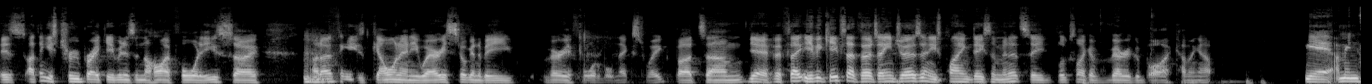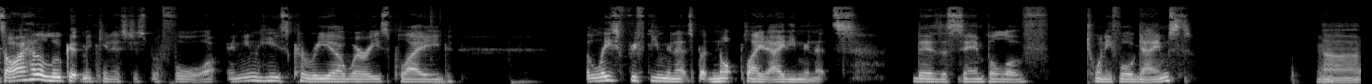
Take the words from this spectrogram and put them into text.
is, I think his true break even is in the high 40s. So mm-hmm. I don't think he's going anywhere. He's still going to be very affordable next week. But um, yeah, if, they, if he keeps that 13 jersey and he's playing decent minutes, he looks like a very good buy coming up. Yeah, I mean, so I had a look at McInnes just before, and in his career where he's played at least 50 minutes but not played 80 minutes, there's a sample of 24 games. Mm. Uh,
